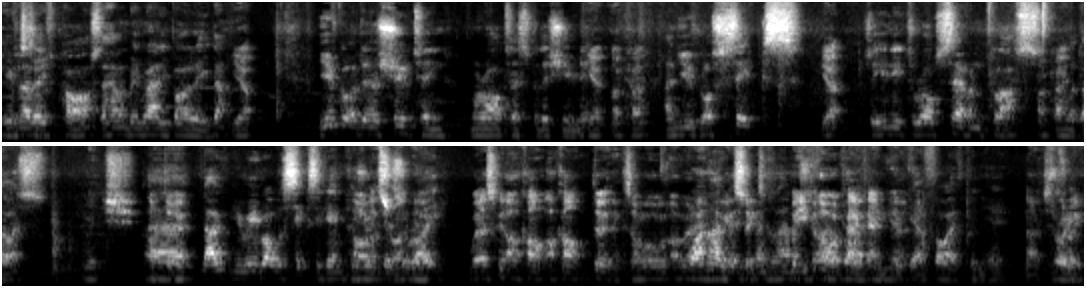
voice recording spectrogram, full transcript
even though they've passed, they haven't been rallied by a leader. Yeah. You've got to do a shooting morale test for this unit, Yeah. Okay. and you've lost six. Yeah. So you need to roll seven plus Okay. on the dice. Which I Uh, do. no, you re-roll the six again because Oh, you're in that's right, disarray. Well, that's good. I can't. I can't do it because I'm. I'm Well, I know, but it six. depends on how But much you can. Oh, okay. Can You could get a five, couldn't you? No, it's Three. three.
